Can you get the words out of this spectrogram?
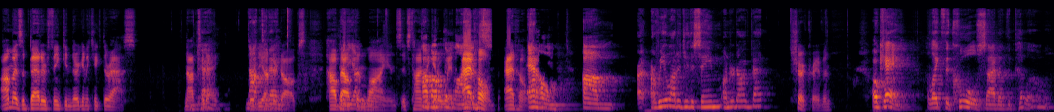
I'm as a better thinking they're going to kick their ass. Not Okay. today. They're Not the today. underdogs. How They're about the underdogs. Lions? It's time How to get a win. At home. At home. At home. Um, are, are we allowed to do the same underdog bet? Sure, Craven. Okay, like the cool side of the pillow.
